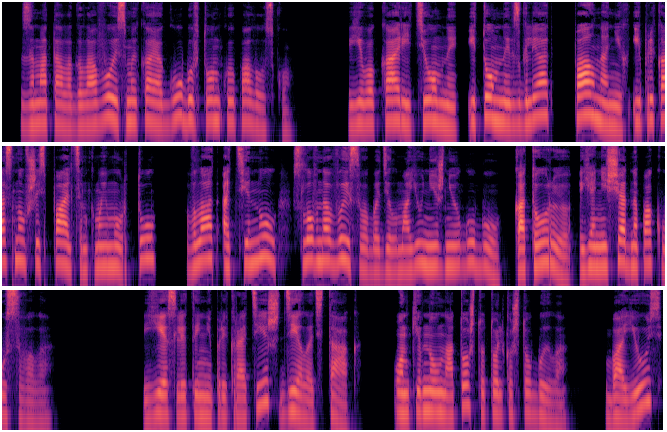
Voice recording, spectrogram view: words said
— замотала головой, смыкая губы в тонкую полоску. Его карий, темный и томный взгляд пал на них, и, прикоснувшись пальцем к моему рту, Влад оттянул, словно высвободил мою нижнюю губу, которую я нещадно покусывала. «Если ты не прекратишь делать так», — он кивнул на то, что только что было, «боюсь,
